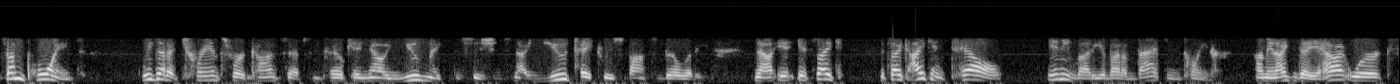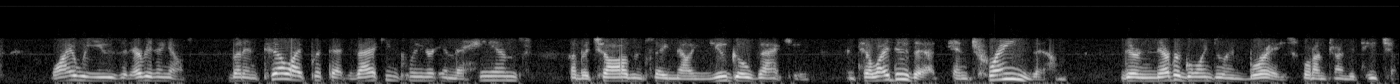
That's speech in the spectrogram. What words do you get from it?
At some point, we got to transfer concepts and say, okay, now you make decisions. Now you take responsibility. Now it, it's like it's like I can tell anybody about a vacuum cleaner. I mean, I can tell you how it works, why we use it, everything else. But until I put that vacuum cleaner in the hands of a child and say, now you go vacuum, until I do that and train them, they're never going to embrace what I'm trying to teach them.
